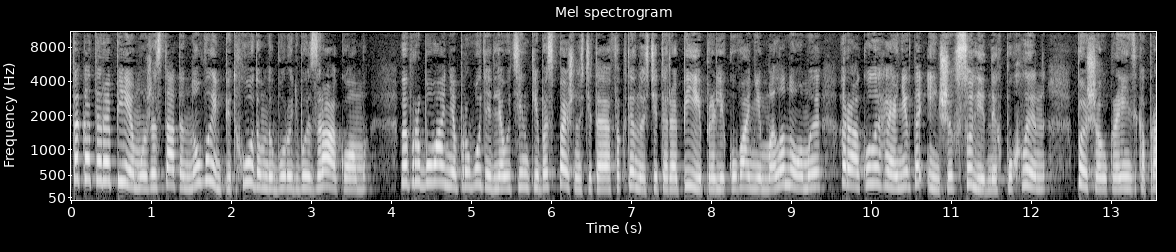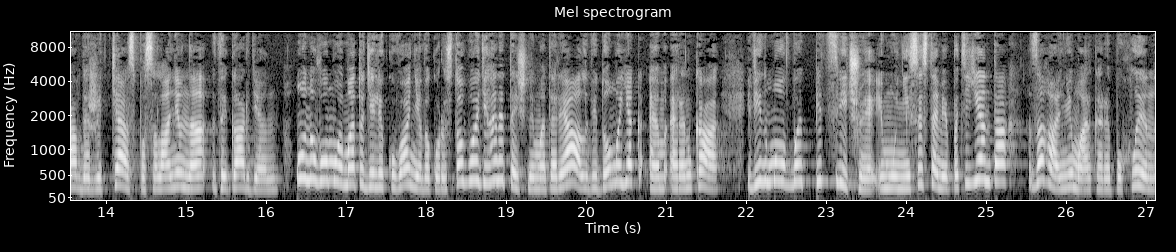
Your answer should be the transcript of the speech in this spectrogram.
Така терапія може стати новим підходом до боротьби з раком. Випробування проводять для оцінки безпечності та ефективності терапії при лікуванні меланоми, раку легенів та інших солідних пухлин. Пише Українська правда життя з посиланням на The Guardian. У новому методі лікування використовують генетичний матеріал, відомий як МРНК. Він мов би, підсвічує імунній системі пацієнта загальні маркери пухлин.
